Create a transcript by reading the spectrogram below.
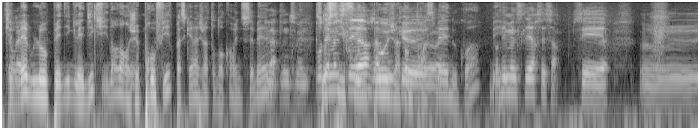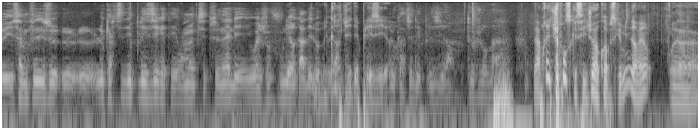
Que même l'opening les que tu dis non, non, je profite parce que là je vais attendre encore une semaine. une semaine. Pour Demon Slayer, une pause, j'avoue je vais attendre que- 3 ouais. semaines ou quoi. Pour Demon Slayer, c'est ça. C'est. euh, et ça me fait. je- euh, le quartier des plaisirs était vraiment exceptionnel et ouais, je voulais regarder Le quartier des plaisirs. Le quartier des plaisirs, toujours là. Mais après, je pense que c'est dû à quoi? Parce que mine de rien, euh,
